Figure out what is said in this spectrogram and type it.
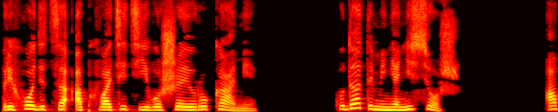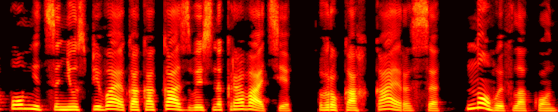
приходится обхватить его шею руками. «Куда ты меня несешь?» Опомниться не успеваю, как оказываюсь на кровати. В руках Кайроса новый флакон.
